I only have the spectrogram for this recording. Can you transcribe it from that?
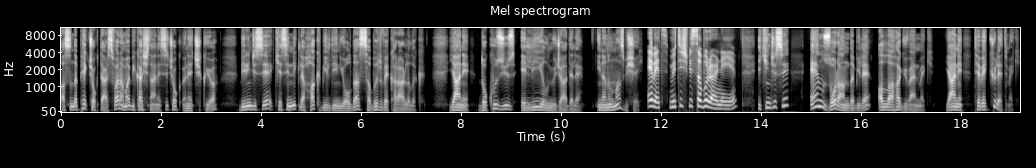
Aslında pek çok ders var ama birkaç tanesi çok öne çıkıyor. Birincisi kesinlikle hak bildiğin yolda sabır ve kararlılık. Yani 950 yıl mücadele. inanılmaz bir şey. Evet, müthiş bir sabır örneği. İkincisi, en zor anda bile Allah'a güvenmek. Yani tevekkül etmek.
